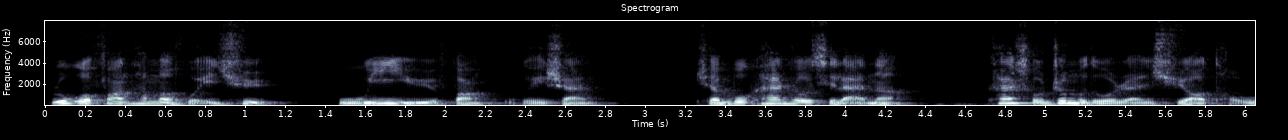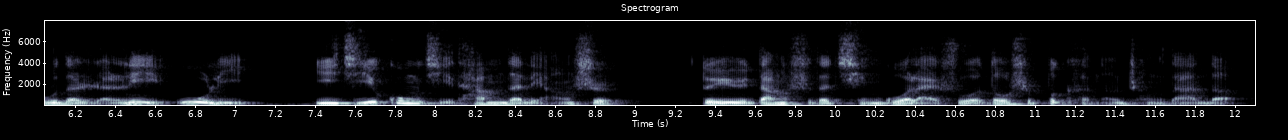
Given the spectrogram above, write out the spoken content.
如果放他们回去，无异于放虎归山。全部看守起来呢？看守这么多人需要投入的人力、物力以及供给他们的粮食，对于当时的秦国来说都是不可能承担的，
